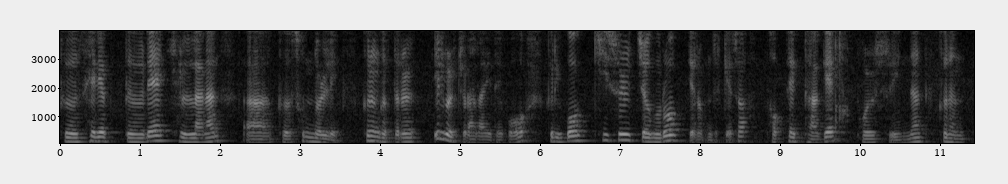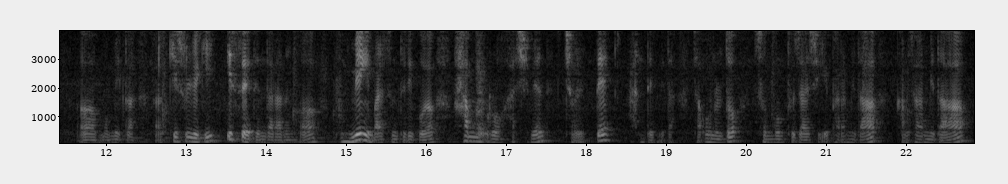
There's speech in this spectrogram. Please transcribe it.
그 세력들의 현란한 어, 그 손놀림 그런 것들을 읽을 줄 알아야 되고 그리고 기술적으로 여러분들께서 퍼펙트하게 볼 수 있는 그런 어 뭡니까 어, 기술력이 있어야 된다라는 거 분명히 말씀드리고요 함부로 하시면 절대 안 됩니다 자 오늘도 성공 투자하시기 바랍니다 감사합니다.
